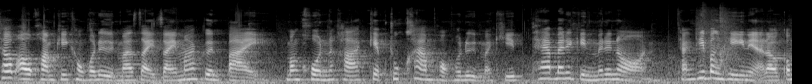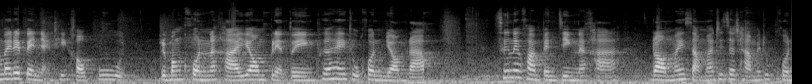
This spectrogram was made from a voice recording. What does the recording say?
ชอบเอาความคิดของคนอื่นมาใส่ใจมากเกินไป บางคนนะคะ เก็บทุกคำของคนอื่นมาคิด แทบไม่ได้กินไม่ได้นอน ทั้งที่บางทีเนี่ยเราก็ไม่ได้เป็นอย่างที่เขาพูด หรือบางคนนะคะ ยอมเปลี่ยนตัวเองเพื่อให้ทุกคนยอมรับ ซึ่งในความเป็นจริงนะคะเราไม่สามารถที่จะทำให้ทุกคน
